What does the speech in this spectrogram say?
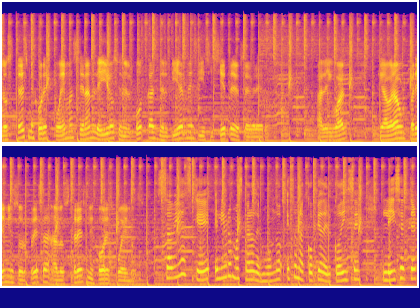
los tres mejores poemas serán leídos en el podcast del viernes 17 de febrero. Al igual que habrá un premio sorpresa a los tres mejores poemas. ¿Sabías que el libro más caro del mundo es una copia del códice Leicester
